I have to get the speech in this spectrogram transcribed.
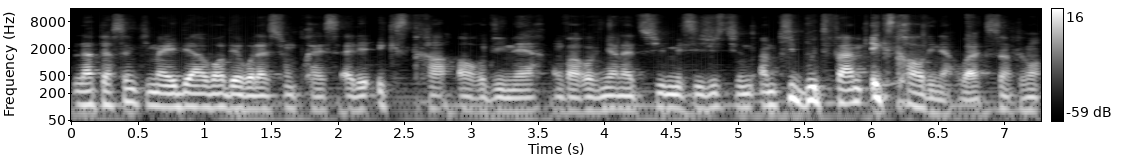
la personne qui m'a aidé à avoir des relations presse. Elle est extraordinaire. On va revenir là-dessus, mais c'est juste un petit bout de femme extraordinaire. Voilà, tout simplement.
